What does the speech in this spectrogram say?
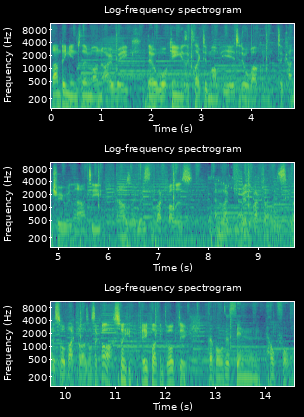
bumping into them on O Week. They were walking as a collective mob here to do a welcome to country with an auntie, and I was like, "Where's the blackfellas?" And they're like, "We're the blackfellas," because I saw blackfellas, and I was like, "Oh, sweet, people I can talk to." They've all just been helpful,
